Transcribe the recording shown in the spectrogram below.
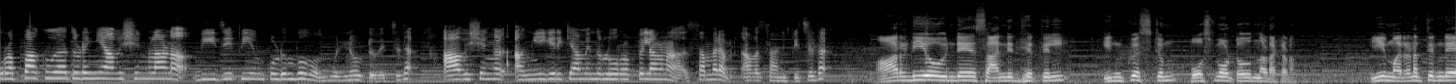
ഉറപ്പാക്കുക തുടങ്ങിയ ആവശ്യങ്ങളാണ് ബി ജെ പിയും കുടുംബവും മുന്നോട്ട് വെച്ചത്. ആവശ്യങ്ങൾ അംഗീകരിക്കാമെന്നുള്ള ഉറപ്പിലാണ് സമരം അവസാനിപ്പിച്ചത്. ആർ ഡി ഒവിന്റെ സാന്നിധ്യത്തിൽ ഇൻക്വസ്റ്റും പോസ്റ്റ്മോർട്ടവും നടക്കണം. ഈ മരണത്തിന്റെ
